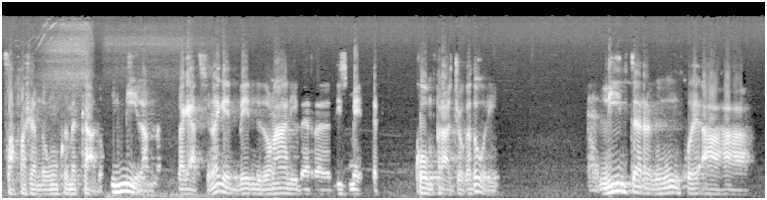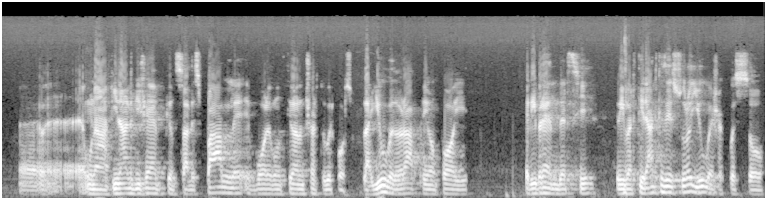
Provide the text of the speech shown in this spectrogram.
sta facendo comunque mercato. Il Milan, ragazzi, non è che vende Donali per dismettere, compra giocatori. Eh, L'Inter comunque ha eh, una finale di Champions alle spalle e vuole continuare un certo percorso. La Juve dovrà prima o poi riprendersi, ripartire, anche se sulla Juve c'è questo,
